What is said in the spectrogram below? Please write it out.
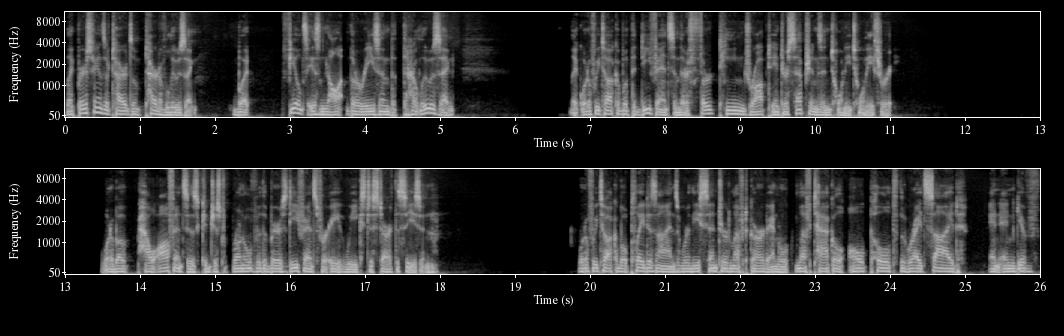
Like Bears fans are tired of tired of losing, but Fields is not the reason that they're losing. Like, what if we talk about the defense and their 13 dropped interceptions in 2023? What about how offenses could just run over the Bears defense for eight weeks to start the season? What if we talk about play designs where the center, left guard, and left tackle all pull to the right side and, and give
